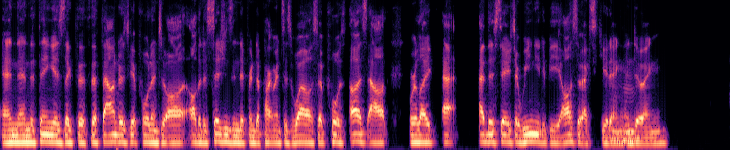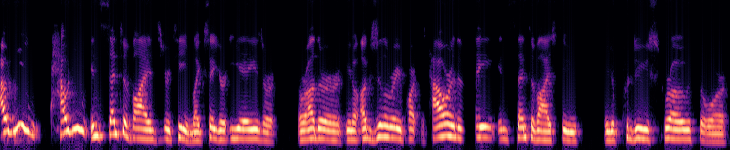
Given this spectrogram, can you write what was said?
and then the thing is like the, the founders get pulled into all, all the decisions in different departments as well. So it pulls us out. We're like at, at this stage that we need to be also executing mm-hmm. and doing. How do you how do you incentivize your team? Like say your EAs or or other you know auxiliary partners. How are they incentivized to you know produce growth or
